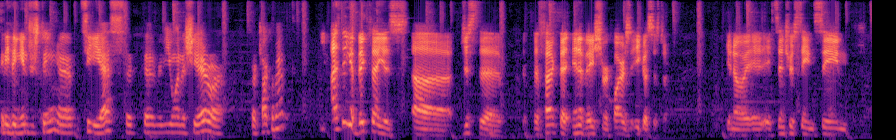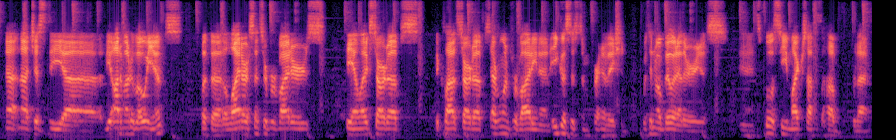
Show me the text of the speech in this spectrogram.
anything interesting at CES that, that you want to share or, or talk about? I think a big thing is uh, just the the fact that innovation requires an ecosystem. You know, it, it's interesting seeing not, not just the uh, the automotive OEMs, but the, the lidar sensor providers, the analytics startups, the cloud startups, everyone providing an ecosystem for innovation within mobility and other areas and it's cool to see Microsoft as a hub for that.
